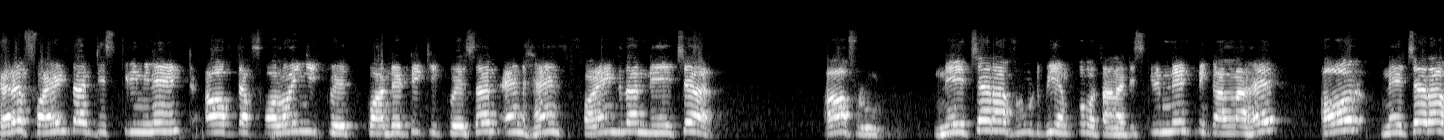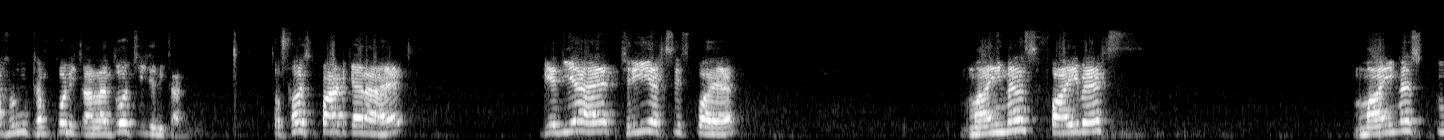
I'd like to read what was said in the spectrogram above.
find the discriminant of the following quadratic equation and hence find the nature of root nature of root भी हमको बताना है डिस्क्रिमिनेंट निकालना है और नेचर ऑफ रूट हमको निकालना दो चीजें निकालनी तो फर्स्ट पार्ट कह रहा है ये दिया है three x square minus five x minus two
